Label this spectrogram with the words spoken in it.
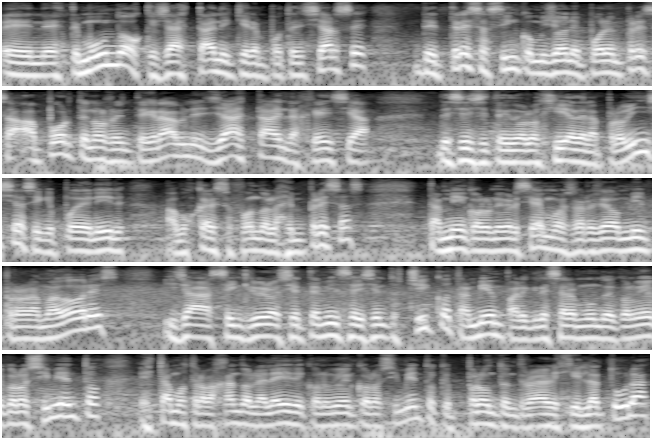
en este mundo o que ya están y quieren potenciarse, de 3 a 5 millones por empresa, aporte no reintegrable, ya está en la agencia de Ciencia y Tecnología de la provincia, así que pueden ir a buscar esos fondos las empresas. También con la universidad hemos desarrollado mil programadores y ya se inscribieron 7.600 chicos, también para ingresar al mundo de Economía del Conocimiento. Estamos trabajando la ley de Economía del Conocimiento, que pronto entrará a la legislatura,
